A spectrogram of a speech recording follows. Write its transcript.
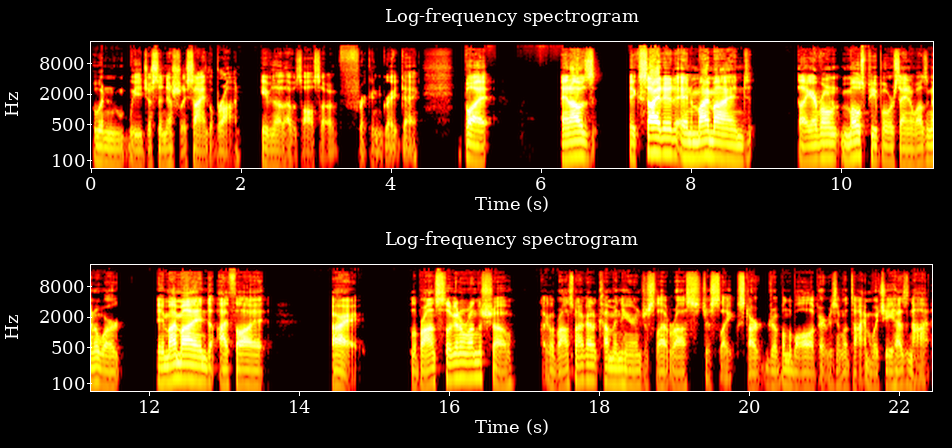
when we just initially signed LeBron, even though that was also a freaking great day. But, and I was excited, and in my mind, like everyone, most people were saying it wasn't going to work. In my mind, I thought, all right, LeBron's still going to run the show. Like LeBron's not going to come in here and just let Russ just like start dribbling the ball up every single time, which he has not,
